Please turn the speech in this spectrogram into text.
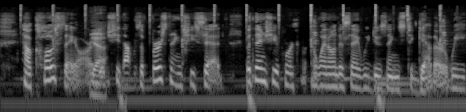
how close they are. Yeah. That, she, that was the first thing she said. But then she of course went on to say we do things together. We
